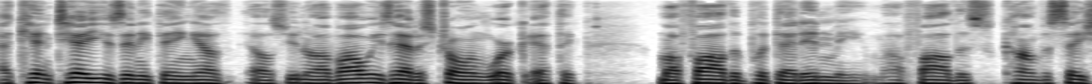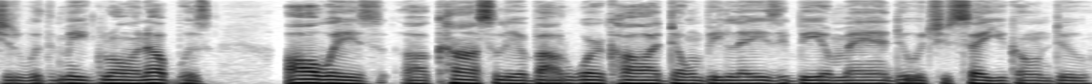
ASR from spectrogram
I can't tell you anything else, else. You know, I've always had a strong work ethic. My father put that in me. My father's conversations with me growing up was always uh, constantly about work hard, don't be lazy, be a man, do what you say you're going to do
